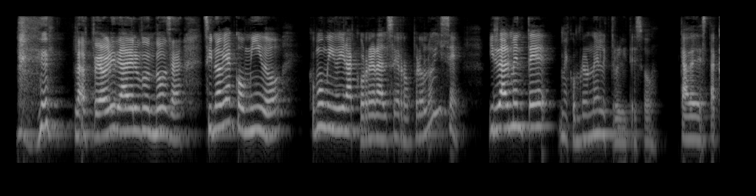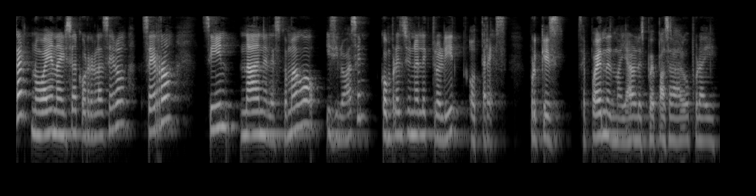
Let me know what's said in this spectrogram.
la peor idea del mundo, o sea, si no había comido, ¿cómo me iba a ir a correr al cerro? Pero lo hice. Y realmente me compré un electrolite, eso cabe destacar. No vayan a irse a correr al cerro, cerro sin nada en el estómago y si lo hacen, cómprense un electrolit o tres, porque se pueden desmayar o les puede pasar algo por ahí.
